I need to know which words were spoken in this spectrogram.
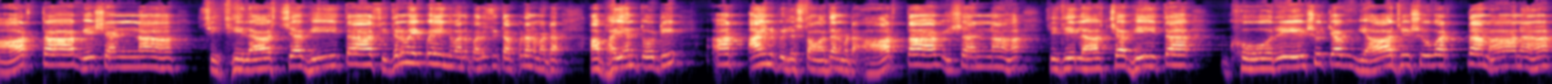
ఆర్తా విషణ శిథిలాశ్చ భీత. శిథిలమైపోయింది మన పరిస్థితి అప్పుడు అనమాట ఆ భయంతో ఆయన పిలుస్తాం అదనమాట. ఆర్తా విషన్న శిథిలాశ్చ భీత ఘోరేషు చ వ్యాధిషు వర్తమాన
